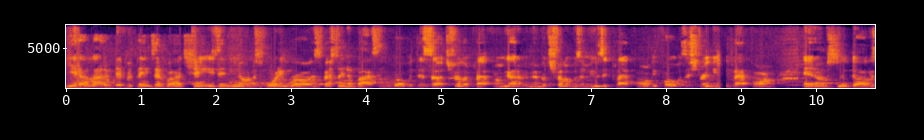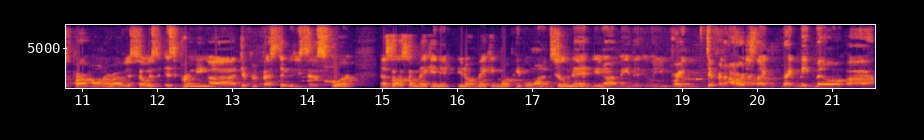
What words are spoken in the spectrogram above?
Yeah, a lot of different things have uh, changed, in you know, in the sporting world, especially in the boxing world, with this uh, Triller platform. You got to remember, Triller was a music platform before it was a streaming platform, and um, Snoop Dogg is part owner of it. So it's, it's bringing uh, different festivities to the sport. That's also making it, you know, making more people want to tune in. You know, what I mean, when you bring different artists like like Meek Mill, uh,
